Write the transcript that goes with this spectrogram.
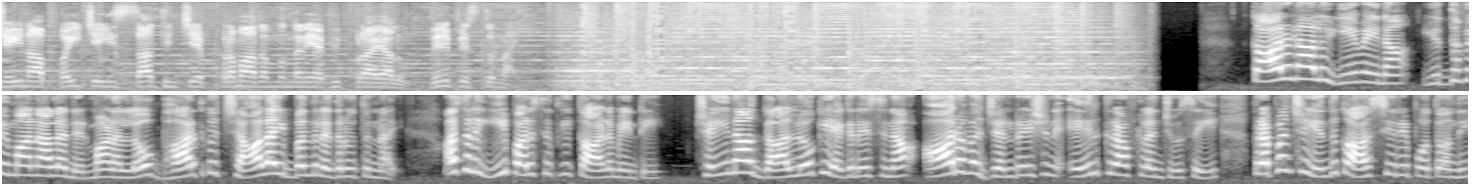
చైనా పై చేయి సాధించే ప్రమాదం ఉందనే అభిప్రాయాలు వినిపిస్తున్నాయి. కారణాలు ఏవైనా యుద్ధ విమానాల నిర్మాణంలో భారత్కు చాలా ఇబ్బందులు ఎదురవుతున్నాయి. అసలు ఈ పరిస్థితికి కారణమేంటి? చైనా గాల్లోకి ఎగరేసిన ఆరవ జనరేషన్ ఎయిర్ క్రాఫ్ట్లను చూసి ప్రపంచం ఎందుకు ఆశ్చర్యపోతోంది?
